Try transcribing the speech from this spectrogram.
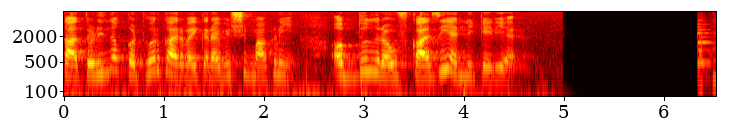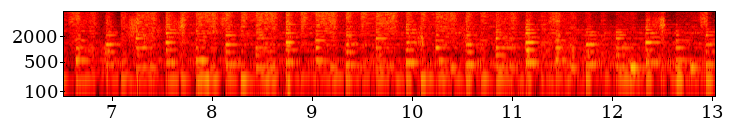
तातडीनं कठोर कारवाई करावीशी मागणी अब्दुल रऊफ काझी यांनी केली आहे. Thank you.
